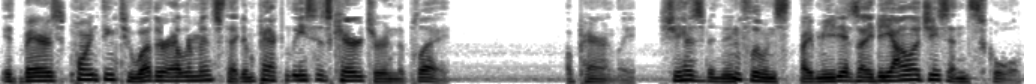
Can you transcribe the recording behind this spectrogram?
it bears pointing to other elements that impact Lisa's character in the play. Apparently, she has been influenced by media's ideologies and school.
